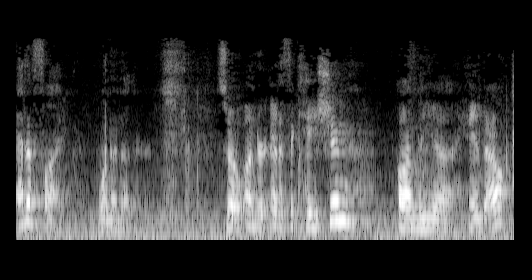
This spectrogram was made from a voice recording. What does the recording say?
edifying one another? So, under edification on the uh, handout,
